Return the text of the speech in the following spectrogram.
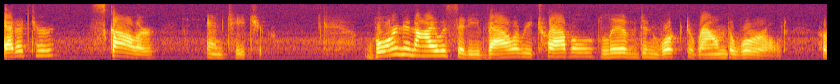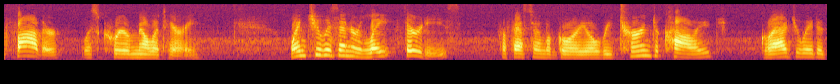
editor, scholar, and teacher. Born in Iowa City, Valerie traveled, lived, and worked around the world. Her father was career military. When she was in her late 30s, Professor Lagorio returned to college, graduated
